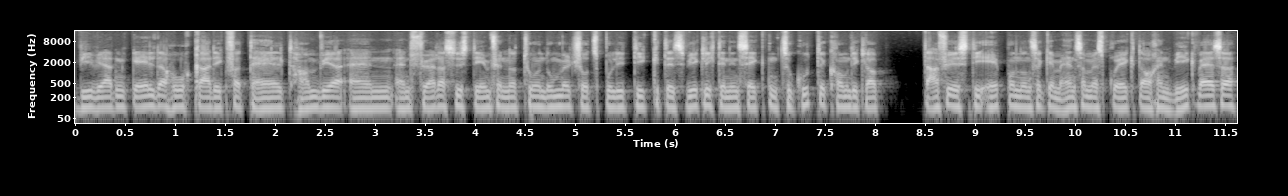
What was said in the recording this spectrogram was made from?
wie werden Gelder hochgradig verteilt? Haben wir ein, ein Fördersystem für Natur- und Umweltschutzpolitik, das wirklich den Insekten zugutekommt? Ich glaube, dafür ist die App und unser gemeinsames Projekt auch ein Wegweiser.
